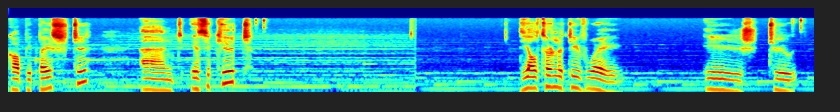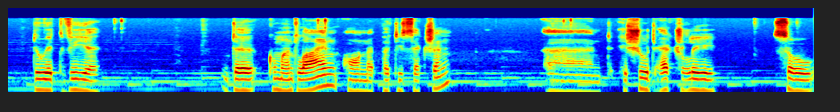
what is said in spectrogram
Copy paste and execute the alternative way is to do it via the command line on a PuTTY section. And it should actually so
